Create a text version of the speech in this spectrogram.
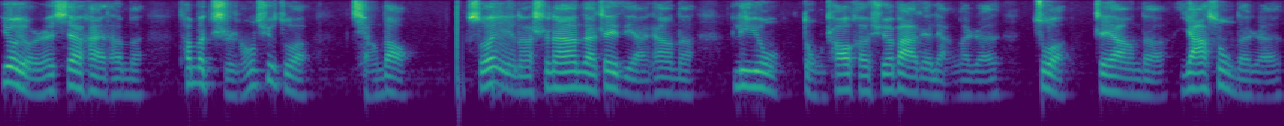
又有人陷害他们，他们只能去做强盗。所以呢，施耐庵在这点上呢，利用董超和薛霸这两个人做这样的押送的人，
